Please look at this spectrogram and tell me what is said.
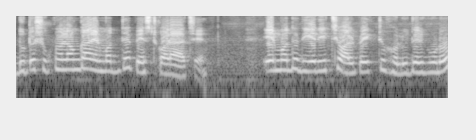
দুটো শুকনো লঙ্কা এর মধ্যে পেস্ট করা আছে। এর মধ্যে দিয়ে দিচ্ছি অল্প একটু হলুদের গুঁড়ো।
